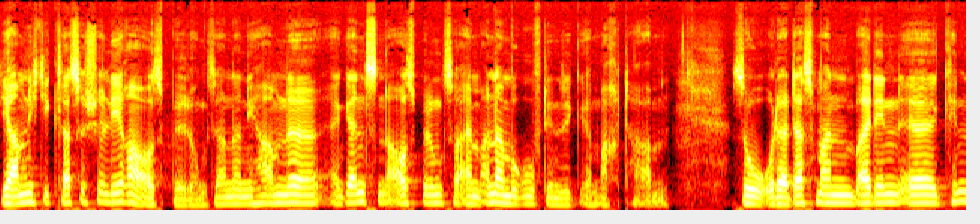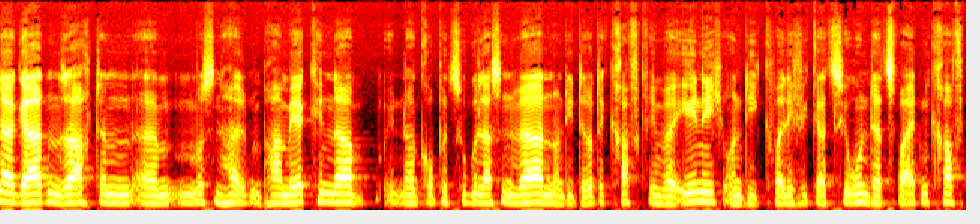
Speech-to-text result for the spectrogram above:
die haben nicht die klassische Lehrerausbildung, sondern die haben eine ergänzende Ausbildung zu einem anderen Beruf, den sie gemacht haben. So, oder dass man bei den äh, Kindergärten sagt, dann ähm, müssen halt ein paar mehr Kinder in einer Gruppe zugelassen werden und die dritte Kraft kriegen wir eh nicht und die Qualifikation der zweiten Kraft,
